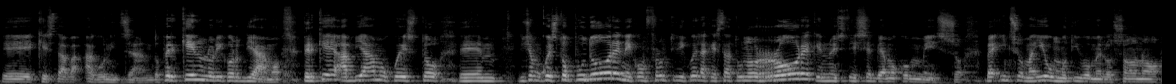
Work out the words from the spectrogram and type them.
eh, che stava agonizzando. Perché non lo ricordiamo? Perché abbiamo questo, eh, diciamo, questo pudore nei confronti di quella che è stato un orrore che noi stessi abbiamo commesso. Beh, insomma, io un motivo me lo sono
